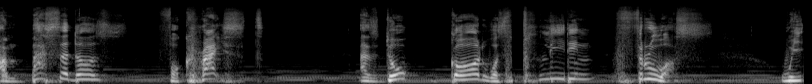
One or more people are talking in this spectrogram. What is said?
ambassadors for Christ, as though God was pleading through us. We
